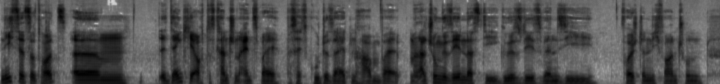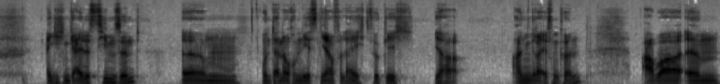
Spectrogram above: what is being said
Nichtsdestotrotz, ähm, denke ich auch, das kann schon ein, zwei, was heißt gute Seiten haben, weil man hat schon gesehen, dass die Grizzlies, wenn sie vollständig waren, schon eigentlich ein geiles Team sind. Ähm, und dann auch im nächsten Jahr vielleicht wirklich, ja, angreifen können. Aber ähm,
